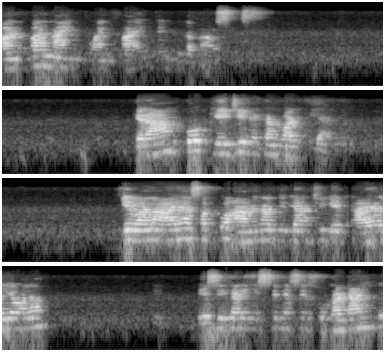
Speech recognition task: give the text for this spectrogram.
119.5 10 to the power 6 gram को केजी में कन्वर्ट किया गया। ये वाला आया सबको, आमना दिव्यांशी ये आया, ये वाला। बेसिकली इससे में से इसको घटाएँगे।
